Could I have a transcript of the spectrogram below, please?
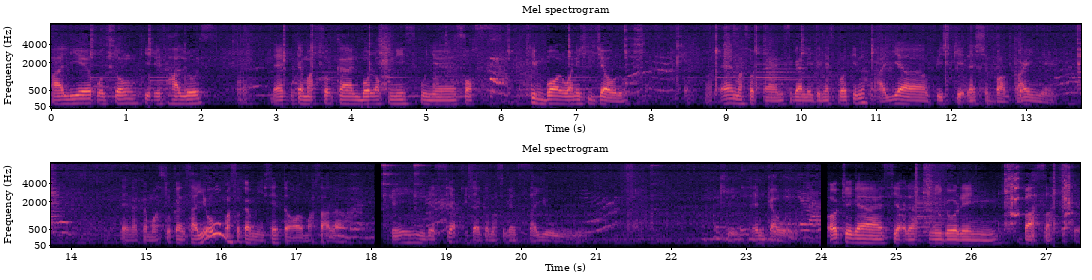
halia potong kira halus dan kita masukkan bolognis punya sos. timbal warna hijau tu. Dan masukkan segala jenis protein lah. Ayam, fish cake dan sebagainya. Dan akan masukkan sayur, masukkan mi. Settle all masalah. Okay, ni dah siap. Kita akan masukkan sayur. Okay, dan kawan. Okay guys, siap dah mi goreng basah kita.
